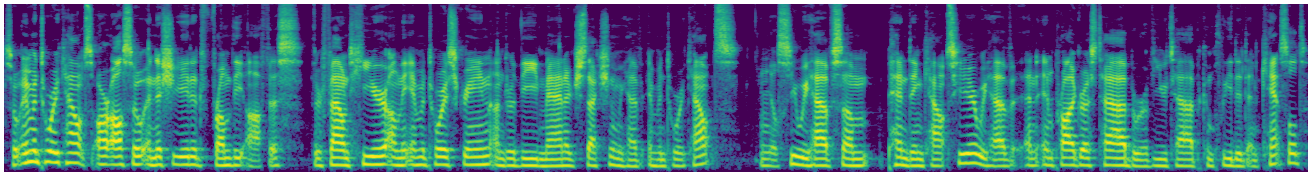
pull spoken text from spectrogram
So inventory counts are also initiated from the office. They're found here on the inventory screen under the manage section, we have inventory counts. And you'll see we have some pending counts here. We have an in progress tab, a review tab, completed and canceled.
